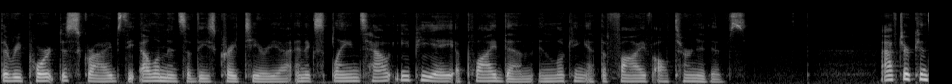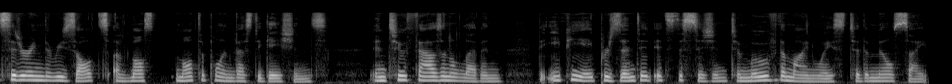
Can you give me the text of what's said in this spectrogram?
The report describes the elements of these criteria and explains how EPA applied them in looking at the five alternatives. After considering the results of multiple investigations, in 2011, the EPA presented its decision to move the mine waste to the mill site,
